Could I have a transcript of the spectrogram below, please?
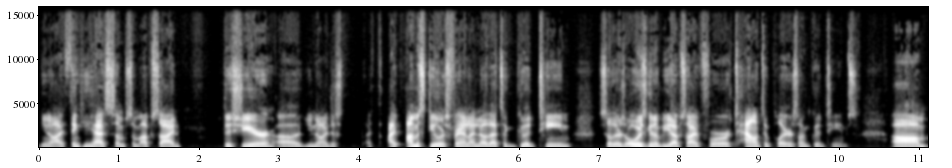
you know, I think he has some some upside this year. Uh, you know, I just I, am a Steelers fan. I know that's a good team. So there's always going to be upside for talented players on good teams. Um,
